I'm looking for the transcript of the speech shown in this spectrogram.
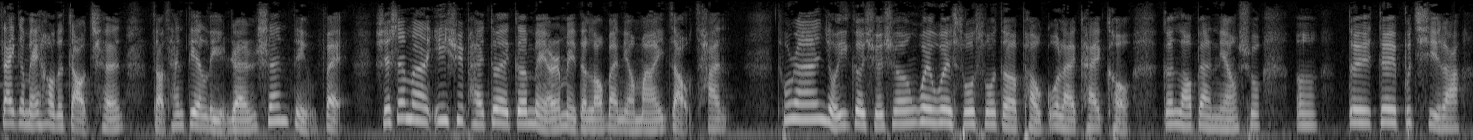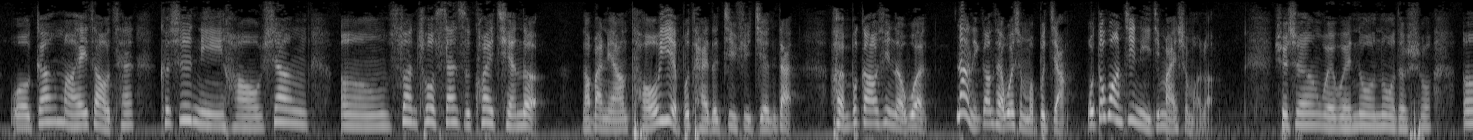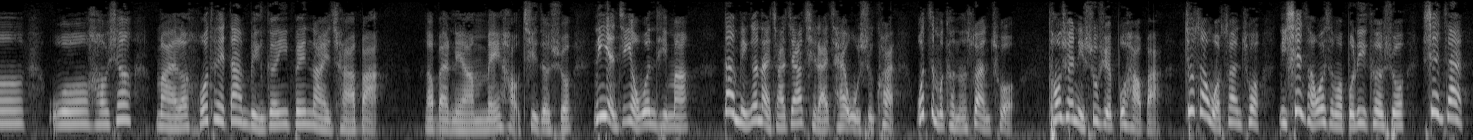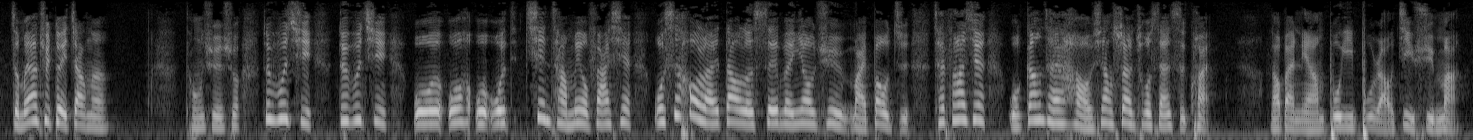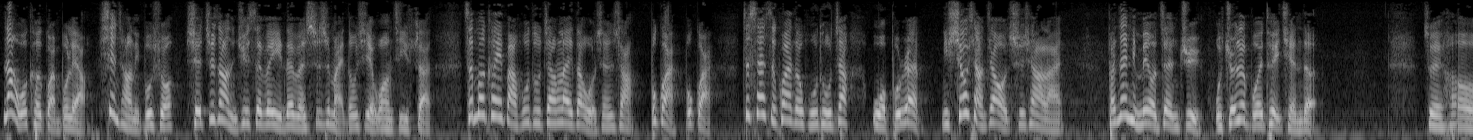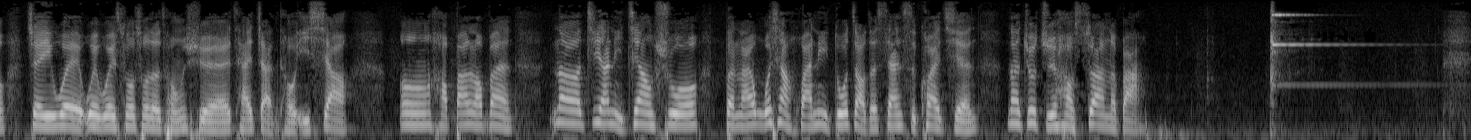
在一个美好的早晨，早餐店里人声鼎沸，学生们依序排队跟美而美的老板娘买早餐。突然，有一个学生畏畏缩缩的跑过来开口，跟老板娘说：“嗯，对，对不起啦，我刚买早餐，可是你好像嗯算错三十块钱了。”老板娘头也不抬的继续煎蛋，很不高兴的问：“那你刚才为什么不讲？我都忘记你已经买什么了。”学生唯唯诺诺地说：“嗯，我好像买了火腿蛋饼跟一杯奶茶吧。”老板娘没好气地说：“你眼睛有问题吗？蛋饼跟奶茶加起来才五十块，我怎么可能算错？同学，你数学不好吧？就算我算错，你现场为什么不立刻说？现在怎么样去对账呢？”同学说：“对不起，对不起，我我我我现场没有发现，我是后来到了 Seven 要去买报纸，才发现我刚才好像算错三十块。”老板娘不依不饶，继续骂：“那我可管不了。现场你不说，谁知道你去 Seven Eleven 试试买东西也忘记算？怎么可以把糊涂账赖到我身上？不管不管，这三十块的糊涂账我不认。你休想叫我吃下来。反正你没有证据，我绝对不会退钱的。”最后，这一位畏畏缩缩的同学才转头一笑：“嗯，好吧，老板，那既然你这样说，本来我想还你多找的三十块钱，那就只好算了吧。”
